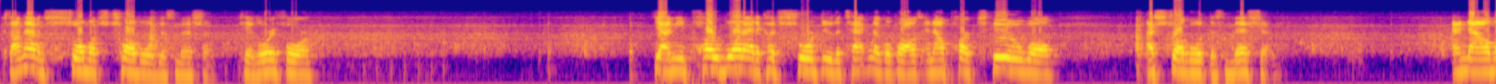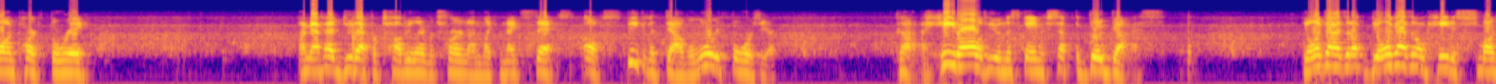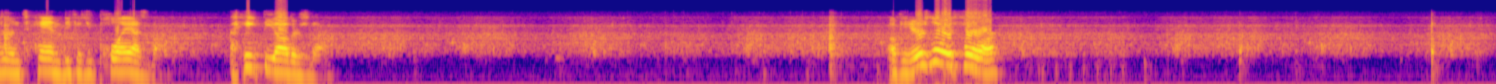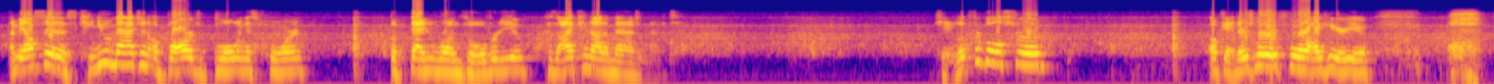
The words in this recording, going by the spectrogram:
Because I'm having so much trouble with this mission. Okay, Lorry 4. Yeah, I mean, part 1 I had to cut short due to the technical problems, and now part 2, well, I struggle with this mission. And now I'm on part 3. I mean, I've had to do that for Turbulent Return on, like, night 6. Oh, speak of the devil, Lorry 4's here. God, I hate all of you in this game except the good guys. The only guys that the only guys I don't hate is Smudger and Ten because you play as them. I hate the others though. Okay, here's Lorry 4. I mean, I'll say this. Can you imagine a barge blowing his horn, but then runs over you? Because I cannot imagine that. Okay, look for Bulstrode. Okay, there's Lorry 4. I hear you.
